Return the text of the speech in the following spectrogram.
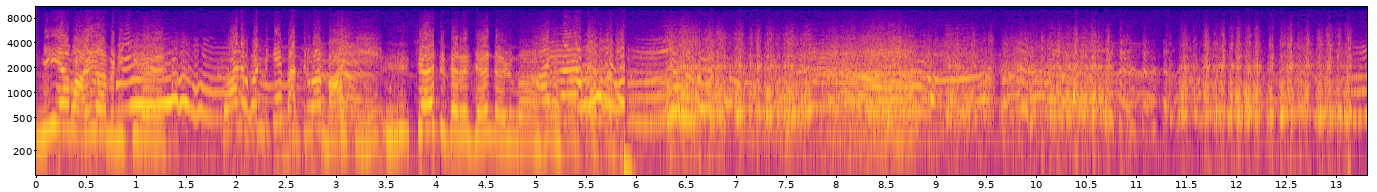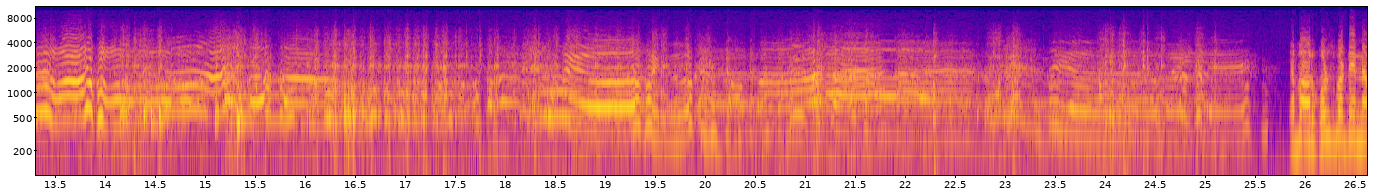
நீ ஏமா அழுகாம நிக்கிற? போன பண்டுக்கே பத்து ரூபா பாக்கி. சேர்த்து தரேன் சேர்ந்து அழுமா. எப்ப அவர் கொலுசு பட்டு என்ன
